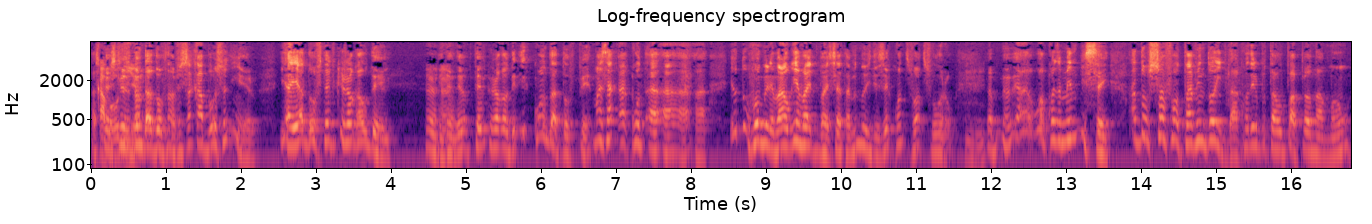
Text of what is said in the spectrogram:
as acabou pesquisas do Adolfo na frente, acabou o seu dinheiro. E aí Adolfo teve que jogar o dele. Uhum. Entendeu? Teve que jogar o dele. E quando Adolfo perdeu. Mas a, a, a, eu não vou me lembrar, alguém vai, vai certamente nos dizer quantos votos foram. Uhum. É, é uma coisa menos de 100. Adolfo só faltava endoidar quando ele botava o papel na mão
